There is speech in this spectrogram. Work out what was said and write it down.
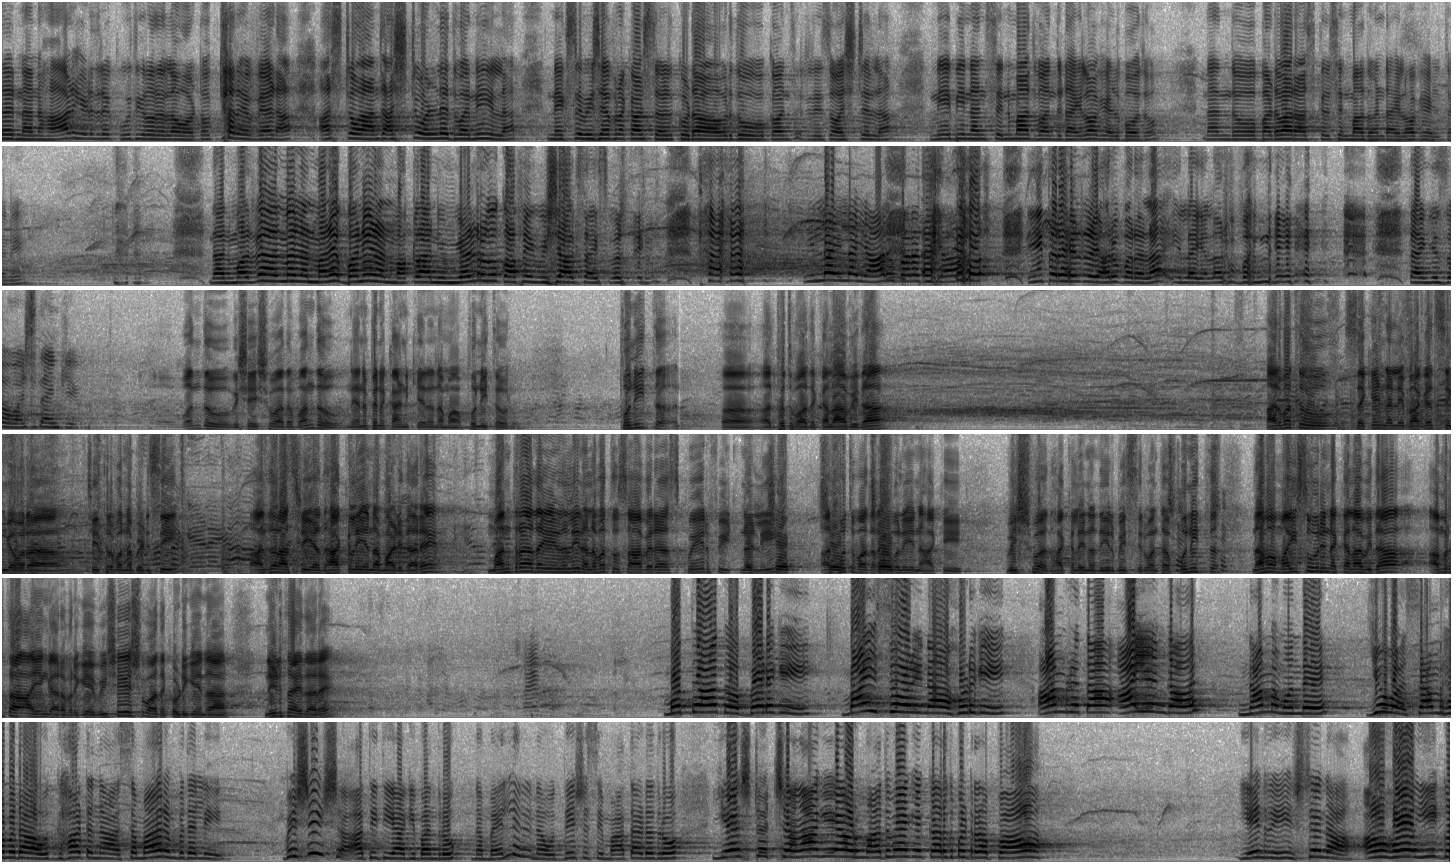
Sir ನಾನು ಹಾಡು ಹೇಳಿದ್ರೆ ಕೂತಿರೋರೆಲ್ಲ ಹೊರಟೋಗ್ತಾರೆ. ಬೇಡ. ಅಷ್ಟು ಅಂದರೆ ಅಷ್ಟು ಒಳ್ಳೆ ಧ್ವನಿ ಇಲ್ಲ. ನೆಕ್ಸ್ಟ್ ವಿಜಯ್ ಪ್ರಕಾಶ್ ಸರ್ ಕೂಡ ಅವ್ರದ್ದು ಕಾನ್ಸರ್ಟ್ ಸೊ ಅಷ್ಟಿಲ್ಲ. ಮೇ ಬಿ ನನ್ನ ಸಿನಿಮಾದ ಒಂದು ಡೈಲಾಗ್ ಹೇಳ್ಬೋದು. ನಂದು ಬಡವ ರಾಸ್ಕಲ್ ಸಿನಿಮಾದ ಒಂದು ಡೈಲಾಗ್ ಹೇಳ್ತೀನಿ. ನಾನು ಮದುವೆ ಆದಮೇಲೆ ನನ್ನ ಮನೆಗೆ ಬನ್ನಿ ನನ್ನ ಮಕ್ಕಳ ನಿಮ್ಗೆಲ್ರಿಗೂ ಕಾಫಿಗೆ ವಿಷ ಹಾಕಿ ಸಾಯಿಸ್ಬಿಡ್ತೀನಿ ಇಲ್ಲ ಇಲ್ಲ ಯಾರು ಬರೋದಿಲ್ಲ. ಈ ಥರ ಹೇಳಿದ್ರೆ ಯಾರೂ ಬರಲ್ಲ. ಇಲ್ಲ ಎಲ್ಲರೂ ಬನ್ನಿ. Thank you so much thank you ಒಂದು ವಿಶೇಷವಾದ ಒಂದು ನೆನಪಿನ ಕಾಣಿಕೆಯನ್ನು ನಮ್ಮ ಪುನೀತ್ ಅವರು ಪುನೀತ್ ಅದ್ಭುತವಾದ ಕಲಾವಿದ. ಅರವತ್ತು ಸೆಕೆಂಡ್ನಲ್ಲಿ ಭಗತ್ ಸಿಂಗ್ ಅವರ ಚಿತ್ರವನ್ನು ಬಿಡಿಸಿ ಅಂತಾರಾಷ್ಟ್ರೀಯ ದಾಖಲೆಯನ್ನ ಮಾಡಿದ್ದಾರೆ. ಮಂತ್ರಾಲಯದಲ್ಲಿ ನಲವತ್ತು ಸಾವಿರ ಸ್ಕ್ವೇರ್ ಫೀಟ್ನಲ್ಲಿ ಅದ್ಭುತವಾದ ರಂಗೋಲಿಯನ್ನು ಹಾಕಿ ವಿಶ್ವ ದಾಖಲೆಯನ್ನು ನಿರ್ಮಿಸಿರುವಂತಹ ಪುನೀತ್ ನಮ್ಮ ಮೈಸೂರಿನ ಕಲಾವಿದ ಅಮೃತ ಅಯ್ಯಂಗಾರ್ ಅವರಿಗೆ ವಿಶೇಷವಾದ ಕೊಡುಗೆಯನ್ನ ನೀಡ್ತಾ ಇದ್ದಾರೆ. ಮುದ್ದಾದ ಬೆಡಗಿ ಮೈಸೂರಿನ ಹುಡುಗಿ ಅಮೃತ ಅಯ್ಯಂಗಾರ್ ನಮ್ಮ ಮುಂದೆ ಯುವ ಸಂಭ್ರಮದ ಉದ್ಘಾಟನಾ ಸಮಾರಂಭದಲ್ಲಿ ವಿಶೇಷ ಅತಿಥಿಯಾಗಿ ಬಂದ್ರು. ನಮ್ಮೆಲ್ಲರನ್ನ ಉದ್ದೇಶಿಸಿ ಮಾತಾಡಿದ್ರು. ಎಷ್ಟು ಚೆನ್ನಾಗಿ ಅವ್ರ ಮದುವೆಗೆ ಕರೆದು ಬಿಟ್ರಪ್ಪ. ಏನ್ರಿ ಇಷ್ಟೇನಾ? ಆಹೋ ಈಗ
